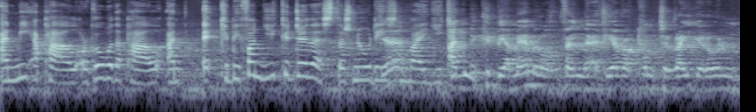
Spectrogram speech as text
and meet a pal or go with a pal, and it could be fun. You could do this. There's no reason why you and couldn't. it could be a memorable thing that if you ever come to write your own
